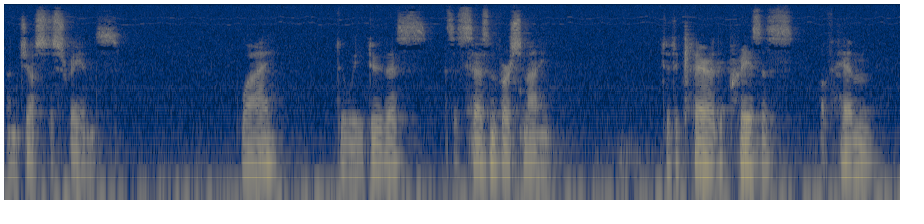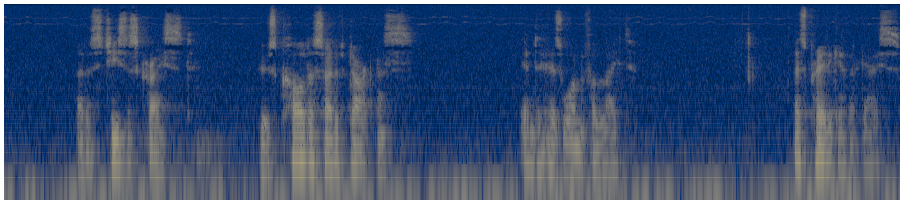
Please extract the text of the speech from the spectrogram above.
and justice reigns. Why do we do this? As it says in verse 9 to declare the praises of Him that is Jesus Christ, who has called us out of darkness into His wonderful light. Let's pray together, guys.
